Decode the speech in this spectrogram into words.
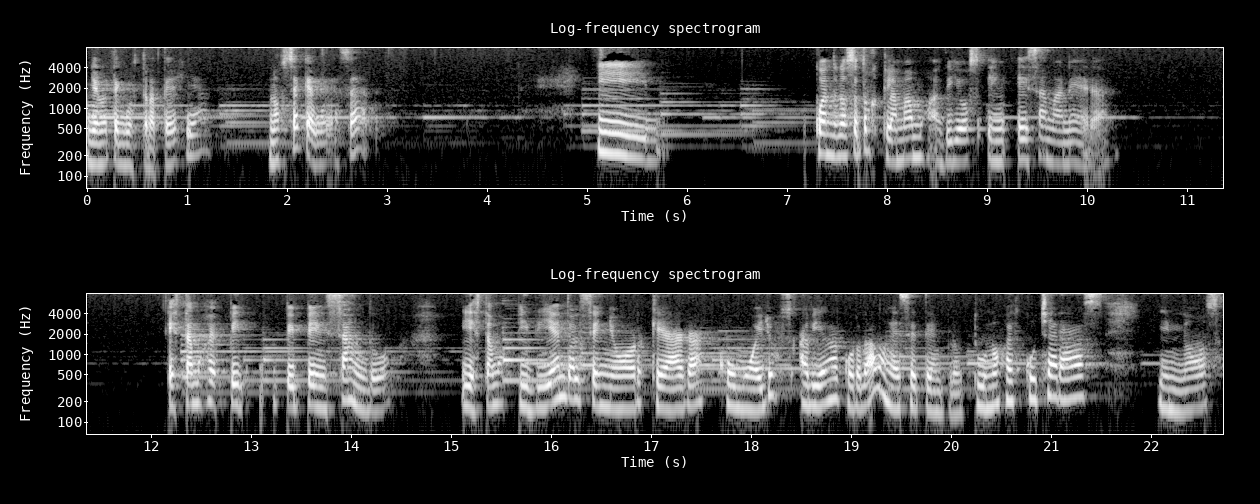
Yo no tengo estrategia. No sé qué voy a hacer. Y cuando nosotros clamamos a Dios en esa manera, estamos pensando y estamos pidiendo al Señor que haga como ellos habían acordado en ese templo. Tú nos escucharás y nos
